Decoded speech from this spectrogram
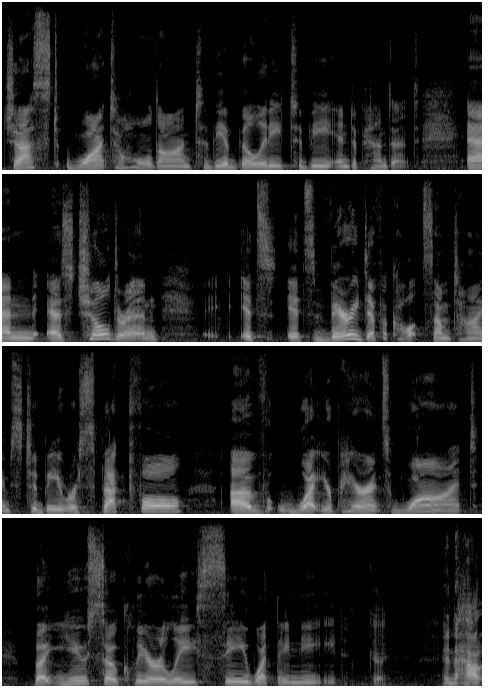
just want to hold on to the ability to be independent. And as children, it's, it's very difficult sometimes to be respectful of what your parents want, but you so clearly see what they need. Okay. And how,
